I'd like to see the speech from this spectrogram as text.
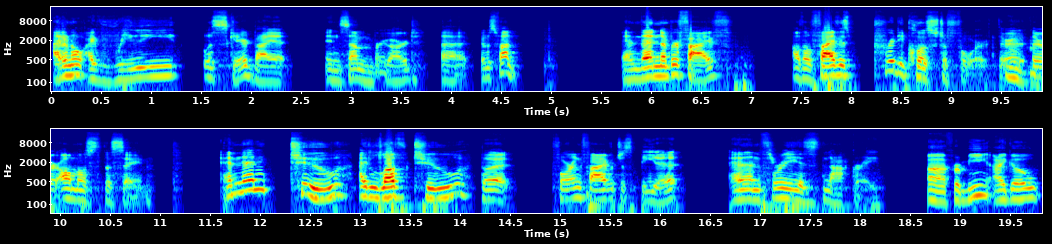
I don't know. I really was scared by it in some regard. Uh, it was fun. And then number five, although five is pretty close to four. They're Mhm. they're almost the same. And then two, I love two, but four and five just beat it. And then three is not great. Uh, for me, I go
